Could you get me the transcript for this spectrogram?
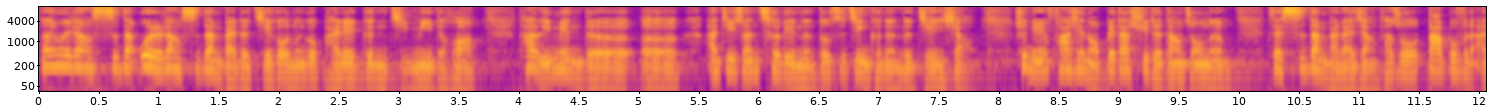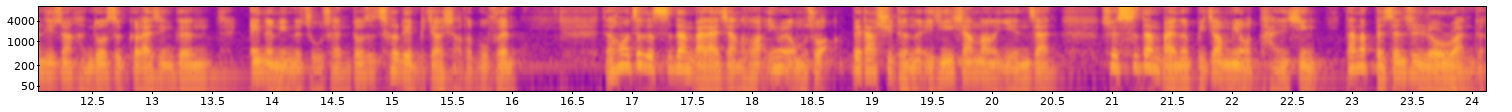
那因为让丝蛋为了让丝蛋白的结构能够排列更紧密的话，它里面的呃氨基酸侧链呢都是尽可能的减小。所以你会发现哦，贝塔序的当中呢，在丝蛋白来讲，他说大部分的氨基酸很多是格莱辛跟 alanine 的组成，都是侧链比较小的部分。然后这个丝蛋白来讲的话，因为我们说贝塔序藤呢已经相当的延展，所以丝蛋白呢比较没有弹性，但它本身是柔软的，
